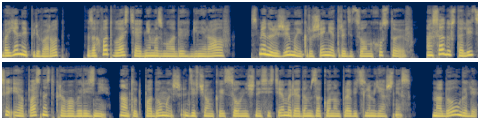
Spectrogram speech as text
Военный переворот, захват власти одним из молодых генералов, смену режима и крушение традиционных устоев, осаду столицы и опасность кровавой резни. А тут подумаешь, девчонка из Солнечной системы рядом с законом правителем Яшнис. Надолго ли?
